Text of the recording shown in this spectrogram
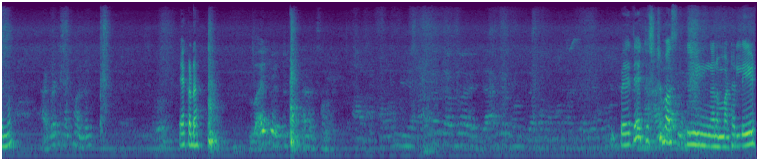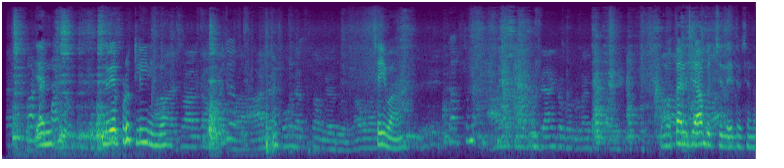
ఏమో? ఎక్కడ? ఇప్పుడైతే క్రిస్టమస్ క్లీనింగ్ అనమాట లేట్ నువ్వు ఎప్పుడు క్లీనింగ్ చెయ్యవా? మొత్తానికి జాబ్ వచ్చింది అయితే చిన్న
